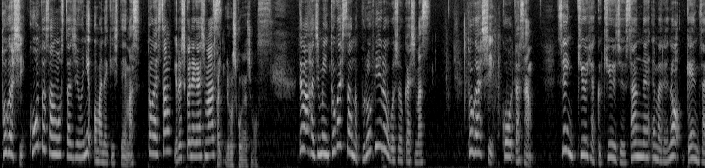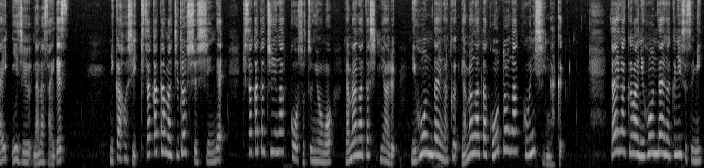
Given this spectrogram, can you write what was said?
富樫幸太さんをスタジオにお招きしています。富樫さんよろしくお願いします。はい、よろしくお願いします。でははじめに富樫さんのプロフィールをご紹介します富樫幸太さん。1993年生まれの現在27歳です。三ヶ保市木坂町の出身で木坂中学校卒業後山形市にある日本大学山形高等学校に進学。大学は日本大学に進み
